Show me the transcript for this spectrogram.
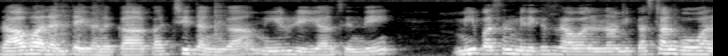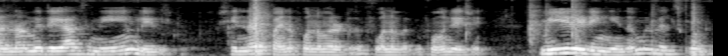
రావాలంటే కనుక ఖచ్చితంగా మీరు చేయాల్సింది మీ పర్సన్ మీ దగ్గరికి రావాలన్నా మీ కష్టాలు పోవాలన్నా మీరు చేయాల్సింది ఏం లేదు. చిన్నగా పైన ఫోన్ నెంబర్ ఉంటుంది. ఫోన్ నెంబర్కి ఫోన్ చేసి మీ రీడింగ్ ఏందో మీరు తెలుసుకోండి.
